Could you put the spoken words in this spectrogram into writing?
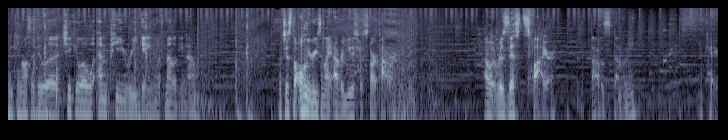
We can also do a cheeky little MP regain with Melody now. Which is the only reason I ever use her star power. Oh, it resists fire. That was dumb of me. Okay,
